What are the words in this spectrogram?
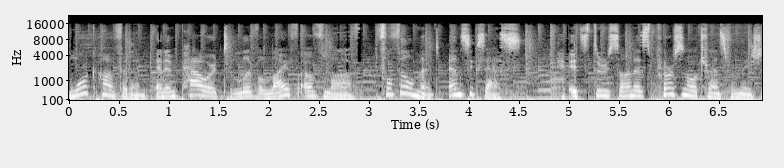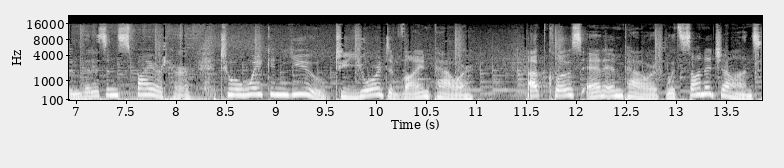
more confident, and empowered to live a life of love, fulfillment, and success. It's through Sana's personal transformation that has inspired her to awaken you to your divine power. Up Close and Empowered with Sana Johns,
